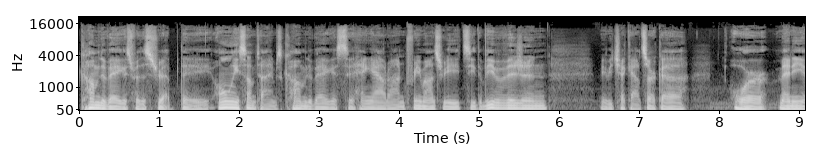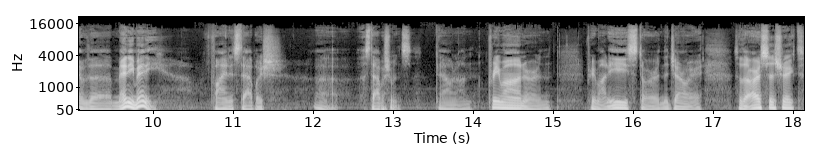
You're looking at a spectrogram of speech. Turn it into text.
come to Vegas for the strip. They only sometimes come to Vegas to hang out on Fremont Street, see the Viva Vision, maybe check out Circa, or many of the many many fine established uh, establishments down on Fremont or in Fremont East or in the general area. So the Arts District,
